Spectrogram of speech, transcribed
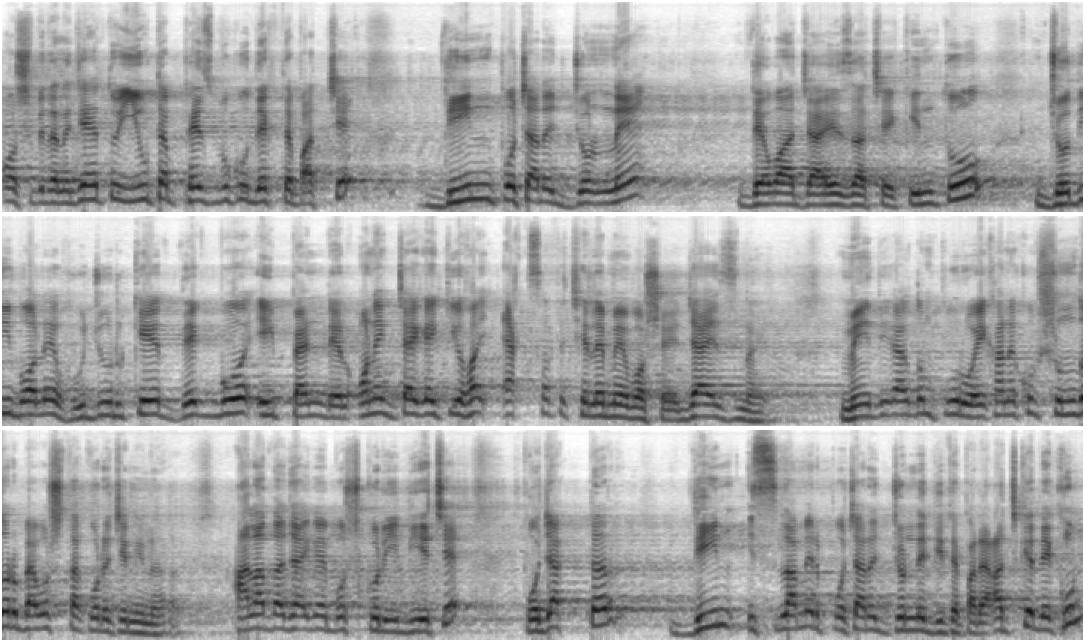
অসুবিধা নেই। যেহেতু ইউটিউব, ফেসবুকও দেখতে পাচ্ছে, দিন প্রচারের জন্যে দেওয়া জায়েজ আছে। কিন্তু যদি বলে হুজুরকে দেখব এই প্যান্ডেল, অনেক জায়গায় কি হয়, একসাথে ছেলে মেয়ে বসে, জায়েজ নাই। মেয়েদিকে একদম পুরো, এখানে খুব সুন্দর ব্যবস্থা করেছেন ইনারা। আলাদা জায়গায় বস করিয়ে দিয়েছে, প্রোজেক্টর দিন ইসলামের প্রচারের জন্য দিতে পারে। আজকে দেখুন,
